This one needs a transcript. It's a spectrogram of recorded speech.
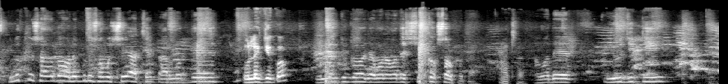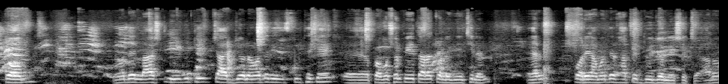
স্কুলের তো সাধারণত অনেকগুলি সমস্যাই আছে তার মধ্যে উল্লেখযোগ্য? উল্লেখযোগ্য যেমন আমাদের শিক্ষক স্বল্পতা। আচ্ছা। আমাদের ইউজিটি কম আমাদের লাস্ট ইউজিটি চারজন আমাদের স্কুল থেকে প্রমোশন পেয়ে তারা চলে গিয়েছিলেন। এর পরে আমাদের হাতে দুজন এসেছে। আরও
